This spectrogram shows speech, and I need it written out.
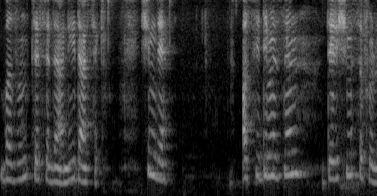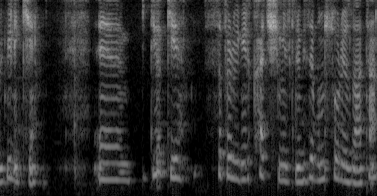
bazın tesir değerliği dersek. Şimdi asidimizin derişimi 0,2. Ee, diyor ki 0, kaç mililitre bize bunu soruyor zaten.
